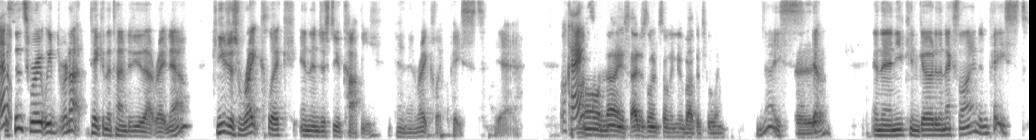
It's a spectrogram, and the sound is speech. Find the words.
Oh, But since we're we, we're not taking the time to do that right now, can you just right click and then just do copy and then right click paste? Yeah, okay. Oh, nice. I just learned something new about the tooling. nice. There you Yep. go. And then you can go to the next line and paste.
